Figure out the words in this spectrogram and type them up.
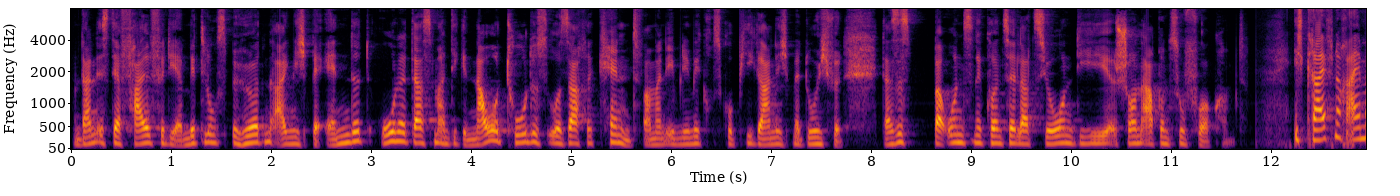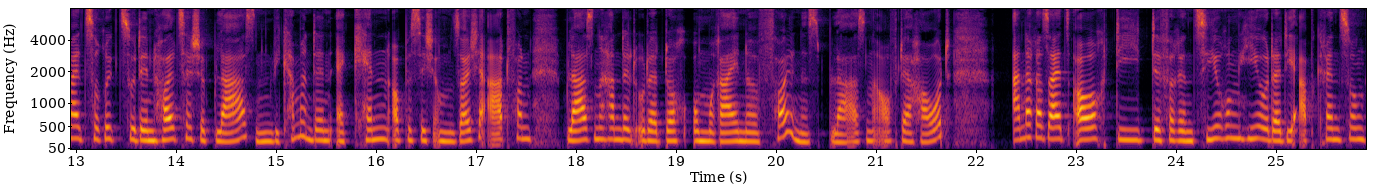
Und dann ist der Fall für die Ermittlungsbehörden eigentlich beendet, ohne dass man die genaue Todesursache kennt, weil man eben die Mikroskopie gar nicht mehr durchführt. Das ist bei uns eine Konstellation, die schon ab und zu vorkommt. Ich greife noch einmal zurück zu den Holzersche Blasen. Wie kann man denn erkennen, ob es sich um solche Art von Blasen handelt oder doch um reine Fäulnisblasen auf der Haut? Andererseits auch die Differenzierung hier oder die Abgrenzung.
